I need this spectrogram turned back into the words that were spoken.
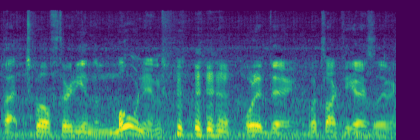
about 12:30 in the morning. what a day. We'll talk to you guys later.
